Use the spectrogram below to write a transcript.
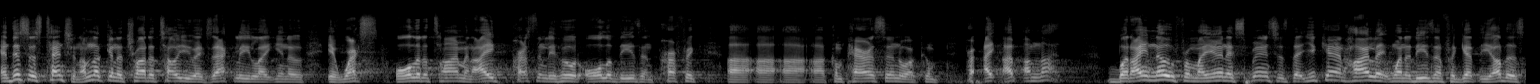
And this is tension. I'm not going to try to tell you exactly like, you know, it works all of the time. And I personally hold all of these in perfect uh, uh, uh, uh comparison or I, I'm not. But I know from my own experiences that you can't highlight one of these and forget the others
